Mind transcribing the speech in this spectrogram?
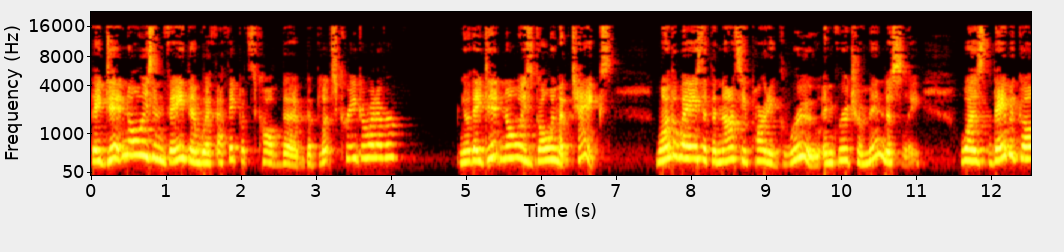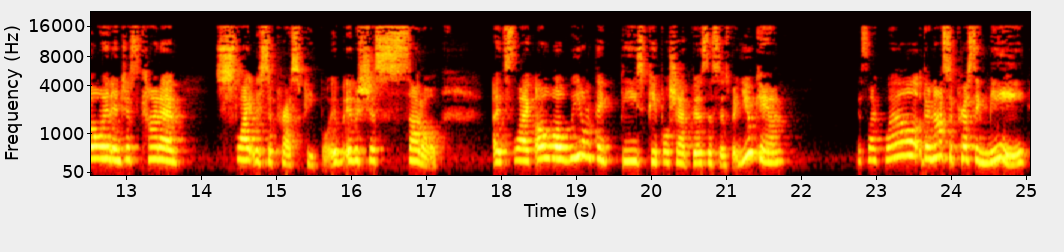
They didn't always invade them with, I think what's called the, the Blitzkrieg or whatever. You know, they didn't always go in with tanks. One of the ways that the Nazi Party grew and grew tremendously was they would go in and just kind of slightly suppress people. It, it was just subtle. It's like, oh, well, we don't think these people should have businesses, but you can. It's like, well, they're not suppressing me.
